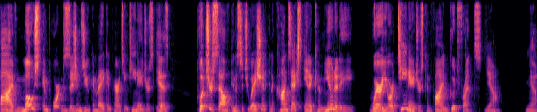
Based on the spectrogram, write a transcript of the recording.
five most important decisions you can make in parenting teenagers is put yourself in a situation, in a context, in a community where your teenagers can find good friends Yeah, yeah.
